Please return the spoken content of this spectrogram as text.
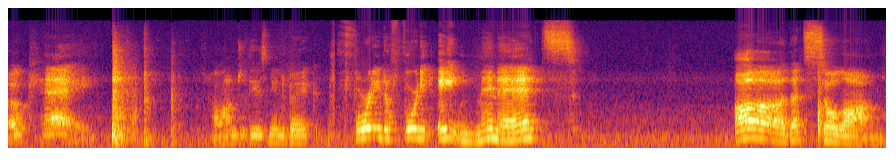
Okay. How long do these need to bake? 40 to 48 minutes. Oh, that's so long.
